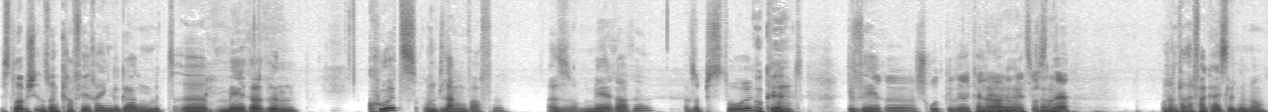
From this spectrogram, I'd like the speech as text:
Ist, glaube ich, in so einen Café reingegangen mit äh, mehreren Kurz- und Langwaffen. Also mehrere, also Pistolen Okay. und Gewehre, Schrotgewehre, keine Ja, Ahnung ja, jetzt was, ne? Und dann hat er einfach Geisel genommen.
